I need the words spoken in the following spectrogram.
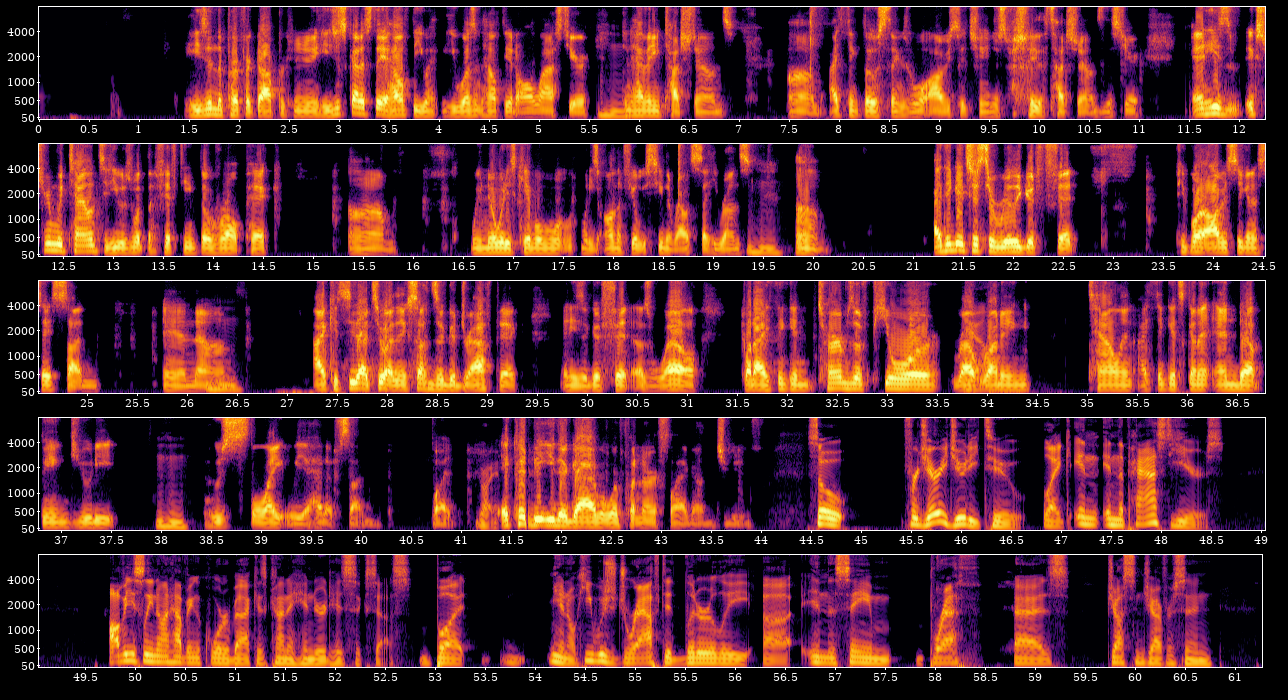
he's in the perfect opportunity. He's just got to stay healthy. He wasn't healthy at all last year. Mhm. Didn't have any touchdowns. Um, I think those things will obviously change, especially the touchdowns this year. And he's extremely talented. He was what the 15th overall pick. Um, we know what he's capable when he's on the field. We've seen the routes that he runs. Mhm. Um, I think it's just a really good fit. People are obviously going to say Sutton, and um, I could see that too. I think Sutton's a good draft pick, and he's a good fit as well. But I think in terms of pure route Yeah. running talent, I think it's going to end up being Jeudy, Mhm. who's slightly ahead of Sutton. But Right. it could be either guy, but we're putting our flag on Jeudy. So for Jerry Jeudy too, like in in the past years, obviously not having a quarterback has kind of hindered his success. But you know, he was drafted literally uh, in the same breath as Justin Jefferson,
